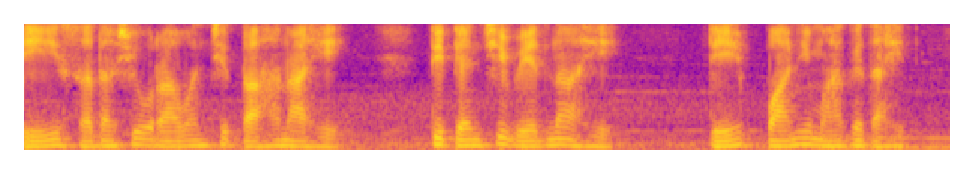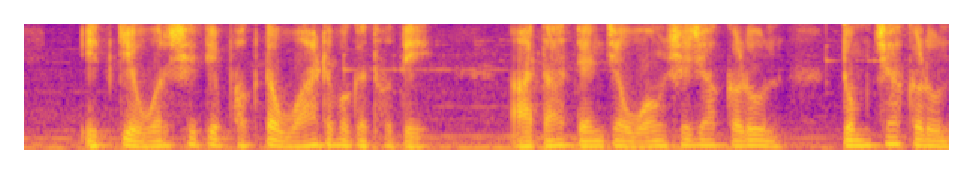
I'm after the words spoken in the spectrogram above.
ती सदाशिवरावांची तहान आहे. ती त्यांची वेदना आहे. ते पाणी मागत आहेत. इतके वर्षे ते फक्त वाट बघत होते. आता त्यांच्या वंशजाकडून तुमच्याकडून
